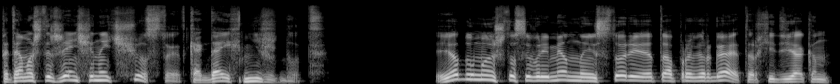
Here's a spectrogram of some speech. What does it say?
Потому что женщины чувствуют, когда их не ждут». «Я думаю, что современная история это опровергает, архидиакон.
